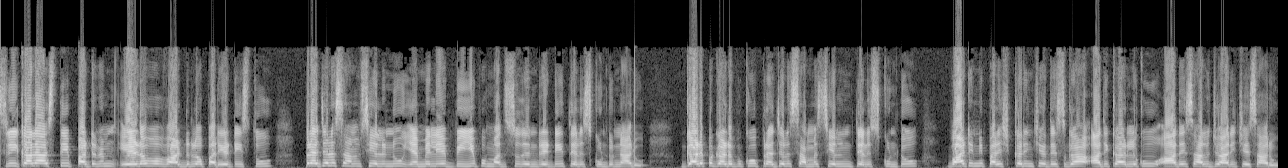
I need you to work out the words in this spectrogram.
శ్రీకాళహస్తి పట్టణం ఏడవ వార్డులో పర్యటిస్తూ ప్రజల సమస్యలను ఎమ్మెల్యే బియ్యపు మధుసూదన్ రెడ్డి తెలుసుకుంటున్నారు. గడప గడపకు ప్రజల సమస్యలను తెలుసుకుంటూ వాటిని పరిష్కరించే దిశగా అధికారులకు ఆదేశాలు జారీ చేశారు.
